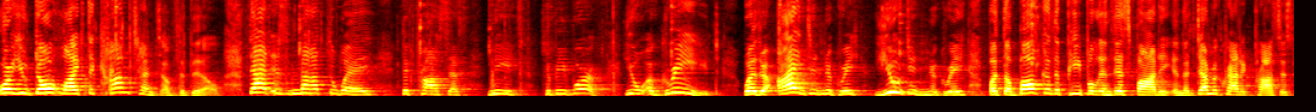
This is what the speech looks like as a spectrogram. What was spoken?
or you don't like the content of the bill. That is not the way the process needs to be worked. You agreed. Whether I didn't agree, you didn't agree, but the bulk of the people in this body, in the democratic process,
